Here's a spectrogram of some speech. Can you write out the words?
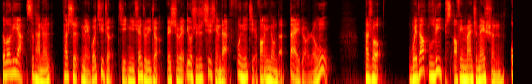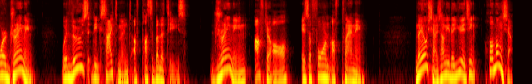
格罗利亚斯坦能，她是美国记者及女权主义者，被视为六十至七十年代妇女解放运动的代表人物。她说：“Without leaps of imagination or dreaming, we lose the excitement of possibilities. Dreaming, after all, is a form of planning.” 没有想象力的跃进或梦想，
